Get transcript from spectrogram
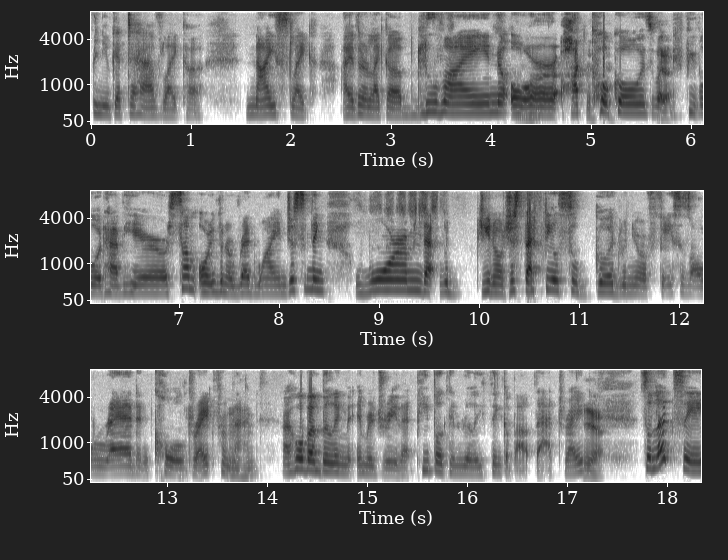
and you get to have like a nice like either like a Glühwein mm-hmm. or hot cocoa is what Yeah. people would have here or some or even a red wine just something warm that would you know just that feels so good when your face is all red and cold right from that mm-hmm. I hope i'm building the imagery that people can really think about that right Yeah. so let's say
